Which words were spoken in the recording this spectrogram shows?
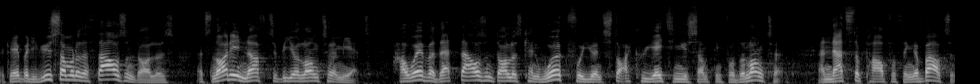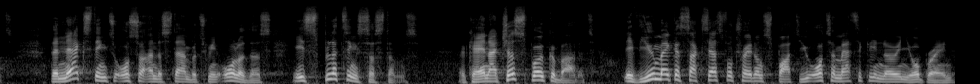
Okay, but if you're someone with $1,000, it's not enough to be your long-term yet. However, that $1,000 can work for you and start creating you something for the long term. And that's the powerful thing about it. The next thing to also understand between all of this is splitting systems. Okay, and I just spoke about it. If you make a successful trade on spot, you automatically know in your brain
